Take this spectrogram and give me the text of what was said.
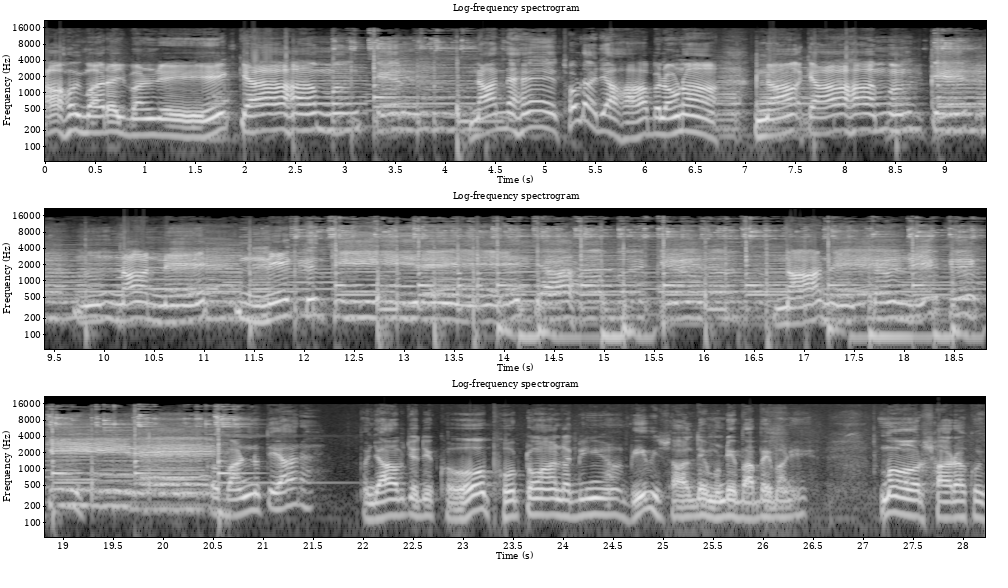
ਆਹੋ ਹੀ ਮਹਾਰਾਜ ਬਣ ਰਹੇ। ਕਿਆ ਹਮ ਕਿਰ? ਨਨ ਹੈ ਥੋੜਾ ਜਿਹਾ ਹਾ ਬੁਲਾਉਣਾ। ਨਾ ਕਿਆ ਹਮ ਕੇ ਨਾਨੇ ਨੇਕ ਕੀਰੇ। ਕਿਆ ਹਮ ਕੇ ਨਾਨਕ ਕੀਰੇ। ਉਹ ਬਣਨ ਨੂੰ ਤਿਆਰ ਹੈ। ਪੰਜਾਬ 'ਚ ਦੇਖੋ, ਫੋਟੋਆਂ ਲੱਗੀਆਂ 20 20 ਸਾਲ ਦੇ ਮੁੰਡੇ ਬਾਬੇ ਬਣੇ। ਮੋਰ ਸਾਰਾ ਕੋਈ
